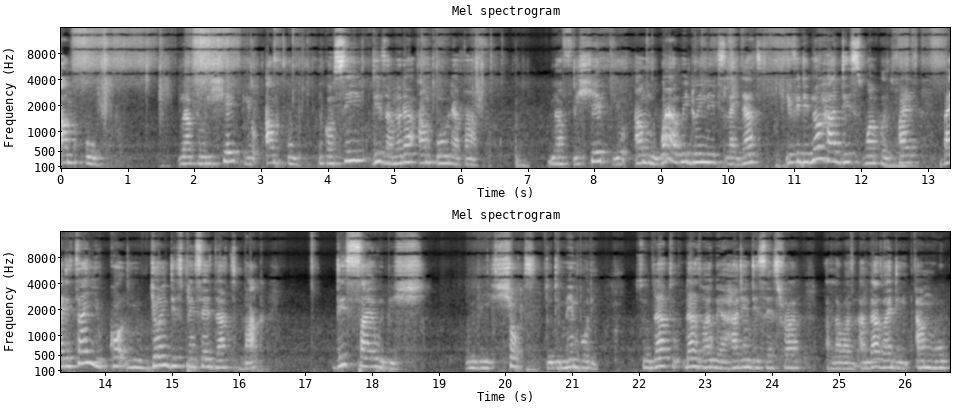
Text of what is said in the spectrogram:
armhole. You have to reshape your armhole. You can see this is another armhole that I've you have reshaped your arm why are we doing it like that if you did not have this 1.5 by the time you cut you join this princess that back this side will be will be short to the main body so that that's why we are adding this extra allowance and that's why the armhole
